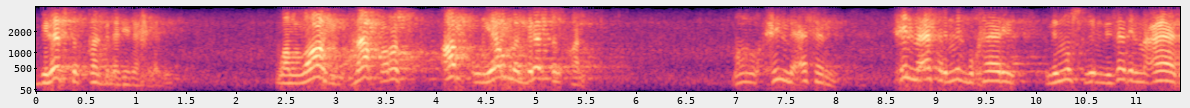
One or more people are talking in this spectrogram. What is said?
بنفس القلب الذي داخل به. والله ما خرجت أذكر يوما بنفس القلب. حلم أثري حلم أثري من البخاري لمسلم لزاد المعاد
